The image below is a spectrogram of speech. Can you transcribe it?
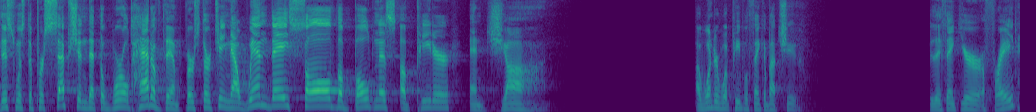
this was the perception that the world had of them. Verse 13 Now, when they saw the boldness of Peter and John. I wonder what people think about you. Do they think you're afraid?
